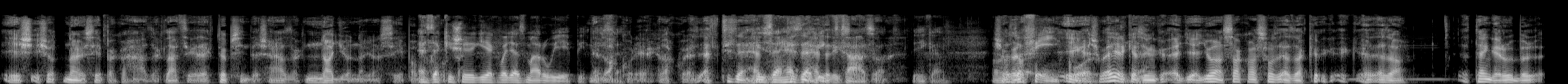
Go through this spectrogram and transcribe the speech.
és, és ott nagyon szépek a házak. Látszik, ezek többszintes házak, nagyon-nagyon szép. Ezek is régiek, vagy ez már új építés? Ez akkor, akkor ez, ez 17. 17. 17. század. Igen. És az a fénykor. Igen, és elérkezünk egy, egy olyan szakaszhoz, ez a, ez a tengerülből,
